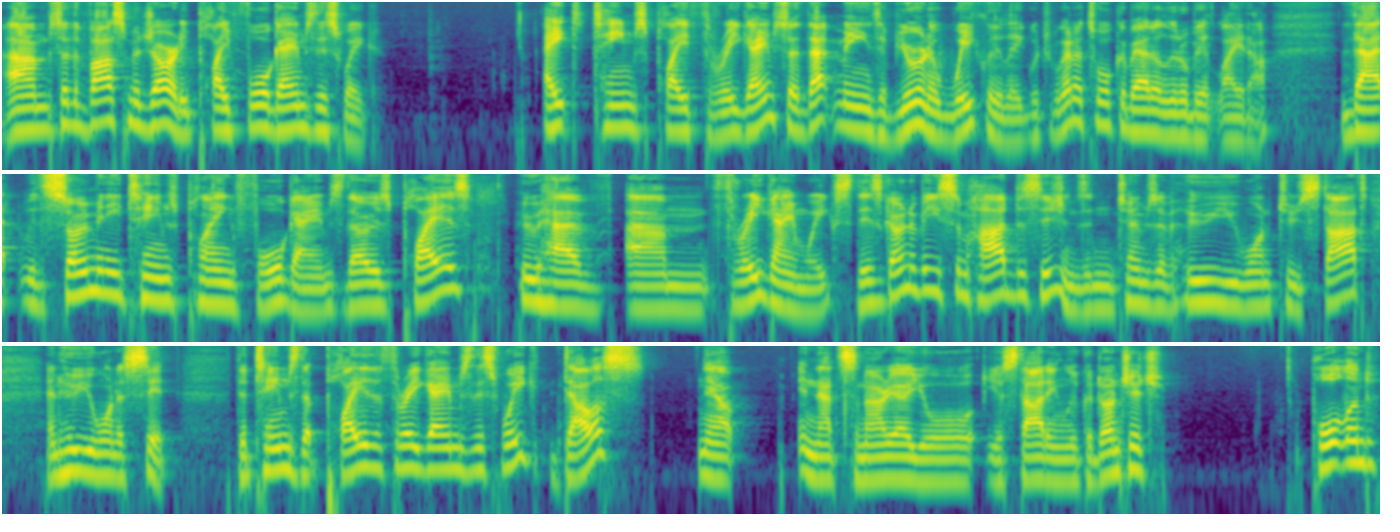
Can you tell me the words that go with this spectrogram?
Um, so the vast majority play four games this week. Eight teams play three games. So that means if you're in a weekly league, which we're going to talk about a little bit later, that with so many teams playing four games, those players who have um, three game weeks, there's going to be some hard decisions in terms of who you want to start and who you want to sit. The teams that play the three games this week, Dallas. Now, in that scenario, you're you're starting Luka Doncic, Portland,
